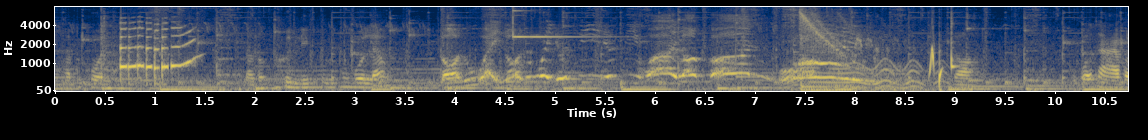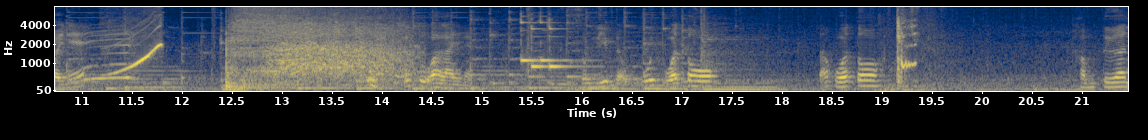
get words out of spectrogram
นะครับทุกคน เราต้องขึ้นลิฟต์ขึ้นข้างบนแล้ว รอด้วยรอด้วยเดี๋ยวนี้เดี๋ยวนี้ว้ายรอก่อนโอ้ยรอโคตาปล่อยเนี้ยอุ๊ยแล้วตัวอะไรเนี่ยตรงลิฟต์เนี่ยอุ้ยหัวโตตาหัวโตคำเตือน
